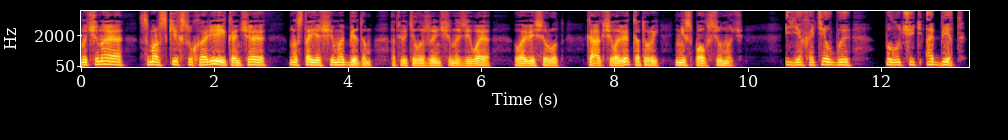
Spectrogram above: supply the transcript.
начиная с морских сухарей и кончая настоящим обедом, — ответила женщина, зевая во весь рот, как человек, который не спал всю ночь. — Я хотел бы получить обед,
